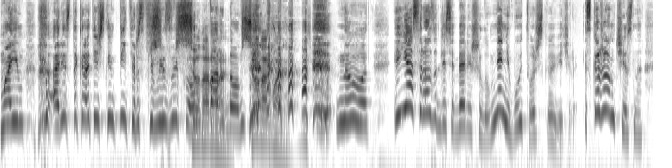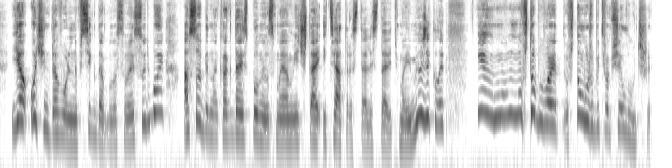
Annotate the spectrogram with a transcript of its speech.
моим аристократическим питерским языком. Все нормально. Пардон. Все нормально. Ну вот. И я сразу для себя решила, у меня не будет творческого вечера. И скажу вам честно, я очень довольна всегда была своей судьбой, особенно когда исполнилась моя мечта, и театры стали ставить мои мюзиклы. И, ну, ну, что бывает, что может быть вообще лучше?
